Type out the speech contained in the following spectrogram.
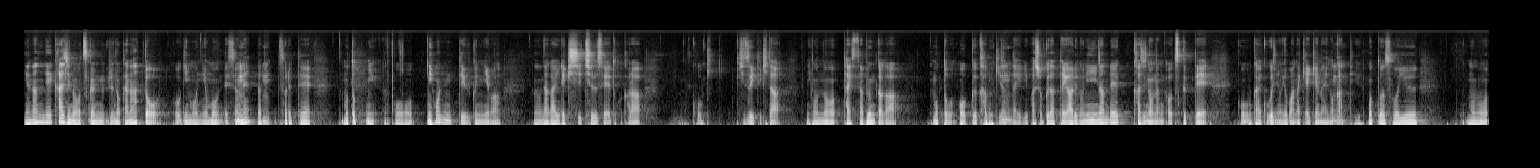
い。やなんでカジノを作るのかなとこう疑問に思うんですよね。だってそれって元にこう日本っていう国には長い歴史中世とかからこう築いてきた日本の大切な文化がもっと多く歌舞伎だったり和食だったりあるのに、なんでカジノなんかを作ってこう外国人を呼ばなきゃいけないのかっていう、もっとそういうもの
